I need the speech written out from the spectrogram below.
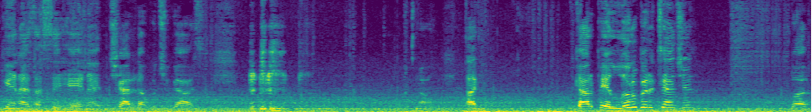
again as I sit here and I chat it up with you guys. no, I got to pay a little bit of attention, but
